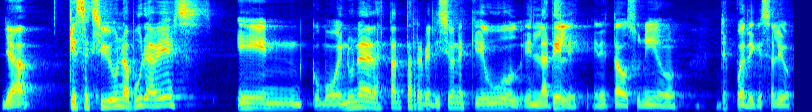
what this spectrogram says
¿Ya? que se exhibió una pura vez en, como en una de las tantas repeticiones que hubo en la tele en Estados Unidos después de que salió.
